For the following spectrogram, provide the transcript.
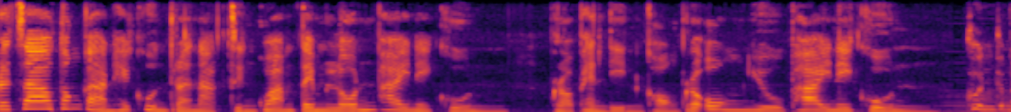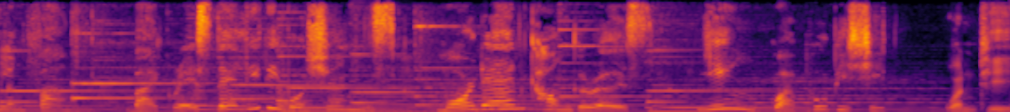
ระเจ้าต้องการให้คุณตระหนักถึงความเต็มล้นภายในคุณ เพราะแผ่นดินของพระองค์อยู่ภายในคุณ คุณกำลังฟัง By Grace Daily Devotions More Than Conquerors ยิ่งกว่าผู้พิชิต วันที่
